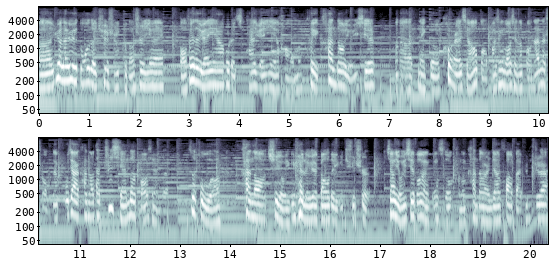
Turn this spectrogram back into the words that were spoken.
呃，越来越多的确实可能是因为保费的原因啊，或者其他原因也好，我们可以看到有一些。呃那个客人想要保华兴保险的保单的时候，在估价看到他之前的保险的自付额，看到是有一个越来越高的一个趋势。像有一些保险公司，我可能看到人家放百分之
